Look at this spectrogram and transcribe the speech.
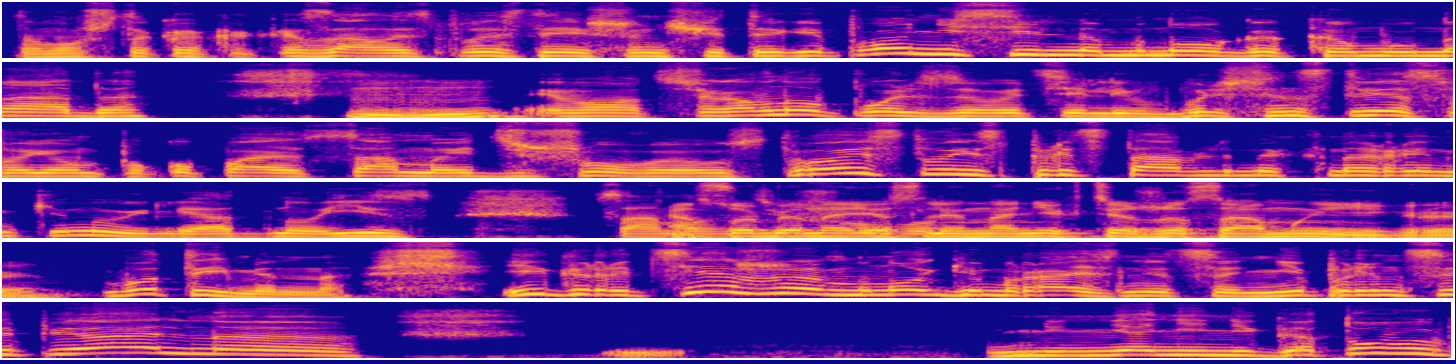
Потому что, как оказалось, PlayStation 4 Pro не сильно много кому надо. Угу. И вот, все равно пользователи в большинстве своем покупают самое дешевое устройство из представленных на рынке, ну или одно из самых Особенно дешевых. если на них те же самые игры. Вот именно. Игры те же, многим разница не принципиально они не готовы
